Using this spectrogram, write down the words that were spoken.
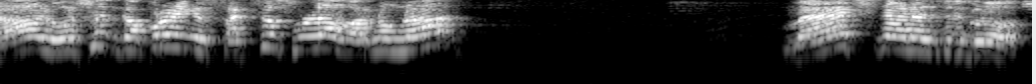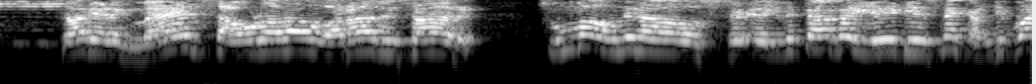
நாலு வருஷத்துக்கு அப்புறம் நீங்க சக்சஸ்ஃபுல்லா வரணும்னா மேக்ஸ் நாலேஜ் இருக்கணும். சார் எனக்கு மேக்ஸ் அவ்வளவுதான் வராது சார் சும்மா வந்து நான் இதுக்காக ஏடிஎஸ்னா கண்டிப்பா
